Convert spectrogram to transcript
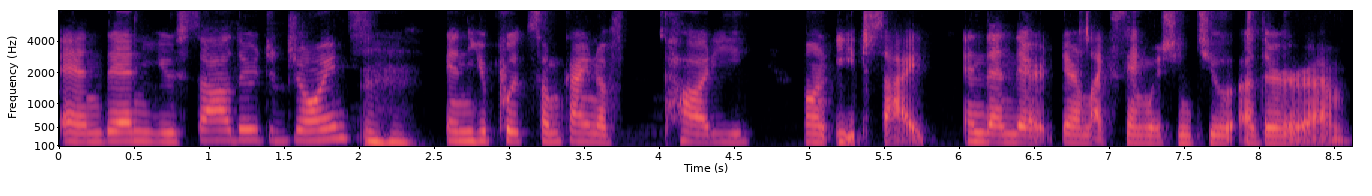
and then you solder the joints Mhm. and you put some kind of putty on each side and then they're they're like sandwiched into other um,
